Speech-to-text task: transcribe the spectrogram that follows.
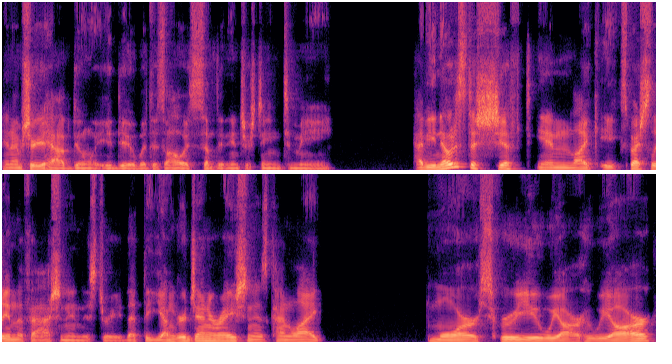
and i'm sure you have doing what you do but there's always something interesting to me have you noticed a shift in like especially in the fashion industry that the younger generation is kind of like more screw you we are who we are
